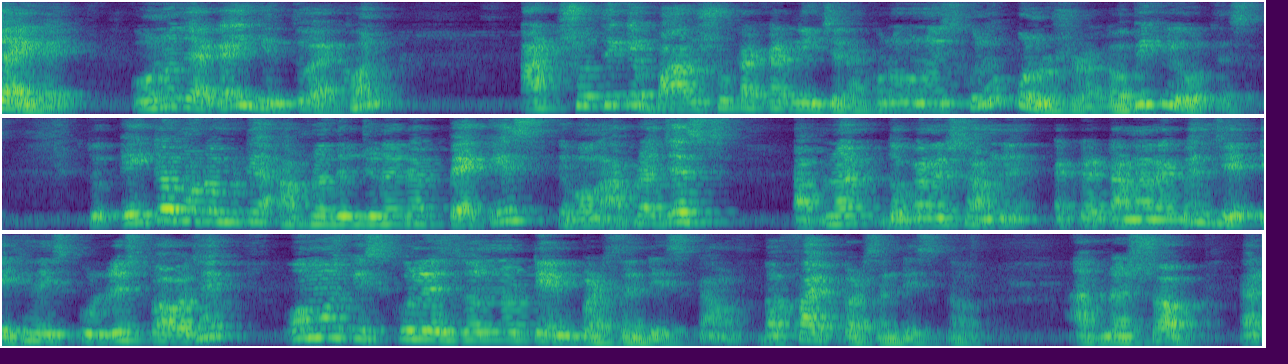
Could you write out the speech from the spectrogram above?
জায়গায় কোনো জায়গায় কিন্তু এখন আটশো থেকে বারোশো টাকার নিচে না, কোনো কোনো স্কুলে পনেরোশো টাকাও বিক্রি করতেছে। তো এইটা মোটামুটি আপনাদের জন্য একটা প্যাকেজ এবং আপনার জাস্ট আপনার দোকানের সামনে একটা টানা রাখবেন যে এখানে স্কুল ড্রেস পাওয়া যায়। অমুক স্কুলের জন্য টেন পার্সেন্ট ডিসকাউন্ট বা ফাইভ পার্সেন্ট ডিসকাউন্ট আপনার সব। আর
